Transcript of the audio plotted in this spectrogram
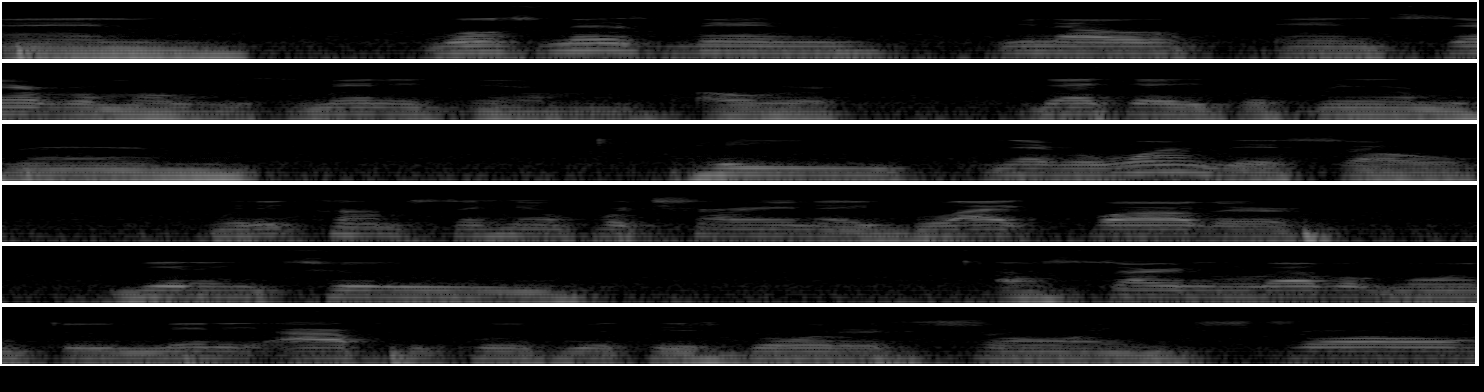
And Will Smith's been, you know, in several movies, many films, over decades of films, and he's never won this. So when it comes to him portraying a black father getting to a certain level, going through many obstacles with his daughter, showing strong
